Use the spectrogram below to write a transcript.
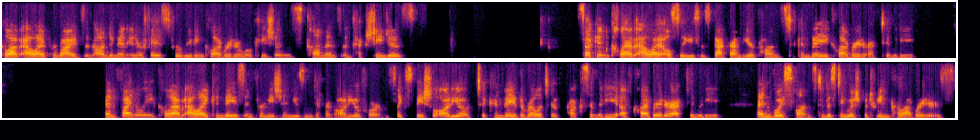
CollabAlly provides an on-demand interface for reading collaborator locations, comments, and text changes. Second, CollabAlly also uses background earcons to convey collaborator activity. And finally, CollabAlly conveys information using different audio forms like spatial audio to convey the relative proximity of collaborator activity and voice fonts to distinguish between collaborators.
